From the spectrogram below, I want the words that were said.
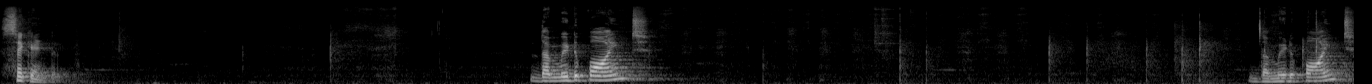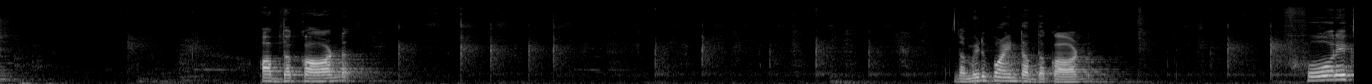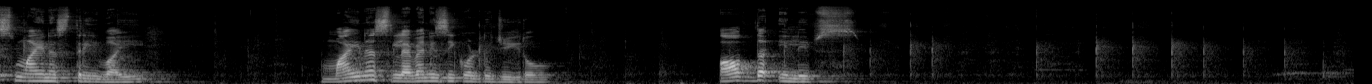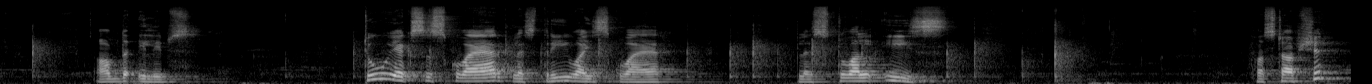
Second, the midpoint the midpoint of the chord the midpoint of the chord 4x minus 3y minus 11 is equal to 0 of the ellipse. Of the ellipse. 2x square plus 3y square plus 12 is. First option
